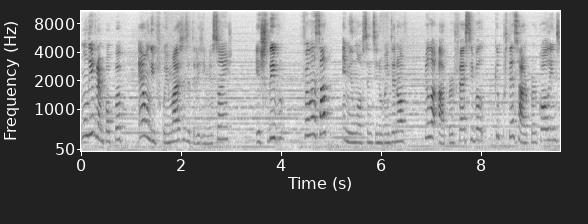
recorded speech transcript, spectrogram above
um livro em pop-up é um livro com imagens a três dimensões. Este livro foi lançado em 1999 pela Upper Festival, que pertence à HarperCollins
